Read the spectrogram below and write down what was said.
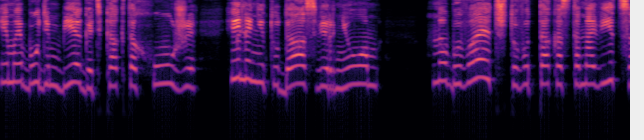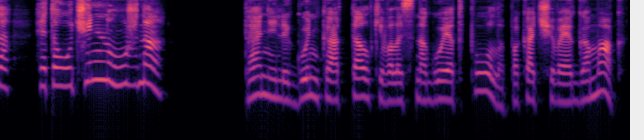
и мы будем бегать как-то хуже или не туда свернем. Но бывает, что вот так остановиться — это очень нужно». Таня легонько отталкивалась ногой от пола, покачивая гамак.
